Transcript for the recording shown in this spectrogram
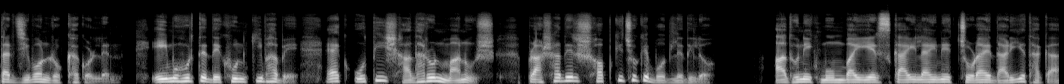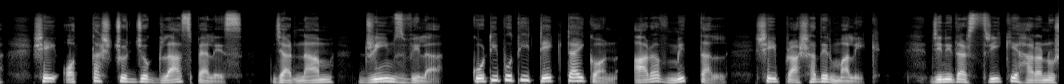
তার জীবন রক্ষা করলেন। এই মুহূর্তে দেখুন কীভাবে এক অতি সাধারণ মানুষ প্রাসাদের সবকিছুকে বদলে দিল। আধুনিক মুম্বাইয়ের স্কাইলাইনের চোড়ায় দাঁড়িয়ে থাকা সেই অত্যাশ্চর্য গ্লাস প্যালেস, যার নাম ড্রিমস ভিলা, কোটিপতি টেকটাইকন আরব মিত্তাল, সেই প্রাসাদের মালিক। যিনি তার স্ত্রীকে হারানোর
